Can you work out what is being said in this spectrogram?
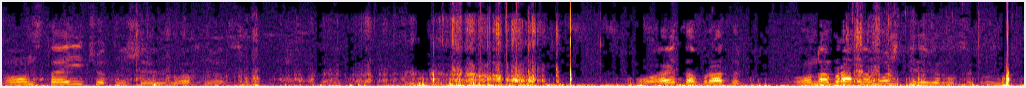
Ну он стоит, что-то не шелохнется. О, а это обратно. Он обратно может перевернуться кругом?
